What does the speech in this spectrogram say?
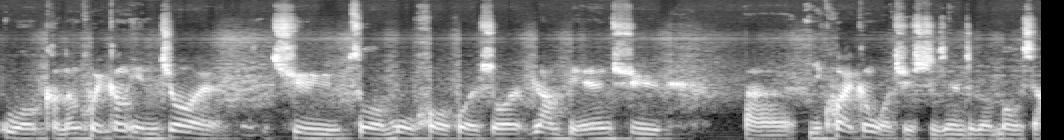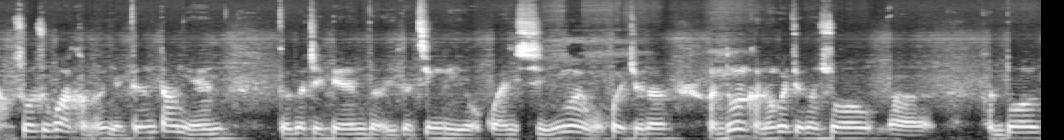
我可能会更 enjoy 去做幕后，或者说让别人去呃一块跟我去实现这个梦想。说实话，可能也跟当年哥哥这边的一个经历有关系，因为我会觉得很多人可能会觉得说，呃，很多。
